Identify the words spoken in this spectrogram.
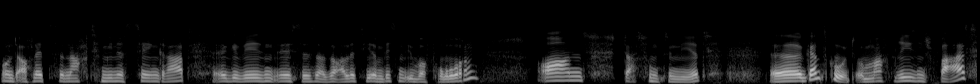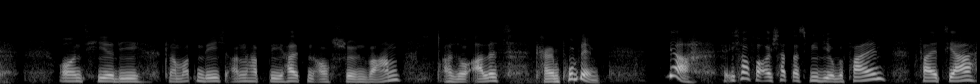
und auch letzte Nacht minus 10 Grad äh, gewesen ist. Es ist also alles hier ein bisschen überfroren und das funktioniert äh, ganz gut und macht riesen Spaß. Und hier die Klamotten, die ich anhabe, die halten auch schön warm. Also alles kein Problem. Ja, ich hoffe, euch hat das Video gefallen. Falls ja,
